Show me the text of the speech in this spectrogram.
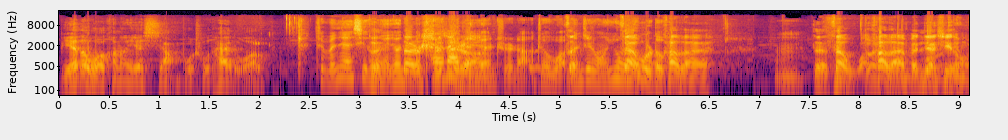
别的我可能也想不出太多了。这文件系统也就你但们开发是实际人员知道，就我们这种用户都看来，嗯，对，在我看来，文件系统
